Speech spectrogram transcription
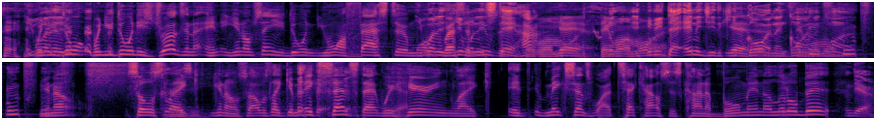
do, You when you doing when you're doing these drugs, and, and you know what I'm saying, you're doing you want mm. faster, more You want to aggressive you want to music. stay they hot. want more Yeah, yeah. they want more You need that energy to keep Yeah. going and going and going. you know. So it's like you know. So I was like, it makes sense that we're hearing like it. It makes sense why tech house is kind of booming a little bit. Yeah.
